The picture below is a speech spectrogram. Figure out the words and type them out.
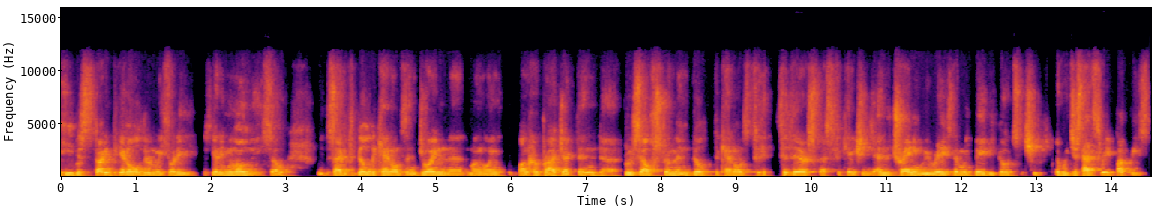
he was starting to get older, and we thought he was getting lonely. So we decided to build the kennels and join the Mongolian Bankhar project and uh, Bruce Elfstrom and built the kennels to, to their specifications and the training. We raised them with baby goats and sheep. And we just had three puppies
